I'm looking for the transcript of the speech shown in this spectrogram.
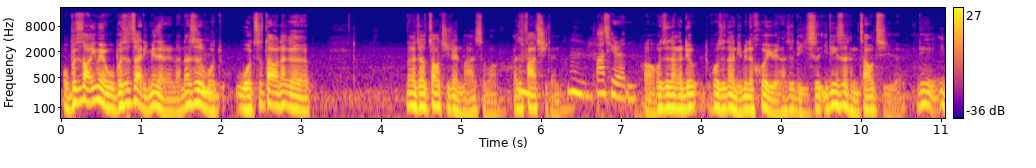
我不知道，因为我不是在里面的人了。但是我、嗯、我知道那个那个叫召集人吗？还是什么？还是发起人？嗯，嗯，发起人。哦，或者那个六，或者那里面的会员，还是理事，一定是很着急的。因为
